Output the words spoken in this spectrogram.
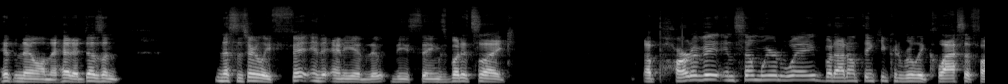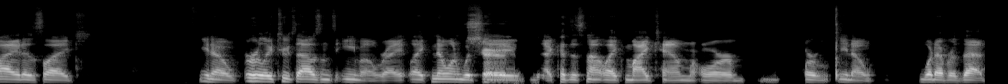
hit the nail on the head. It doesn't necessarily fit into any of the, these things, but it's like a part of it in some weird way. But I don't think you could really classify it as like you know early 2000s emo right like no one would sure. say that because it's not like my chem or or you know whatever that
